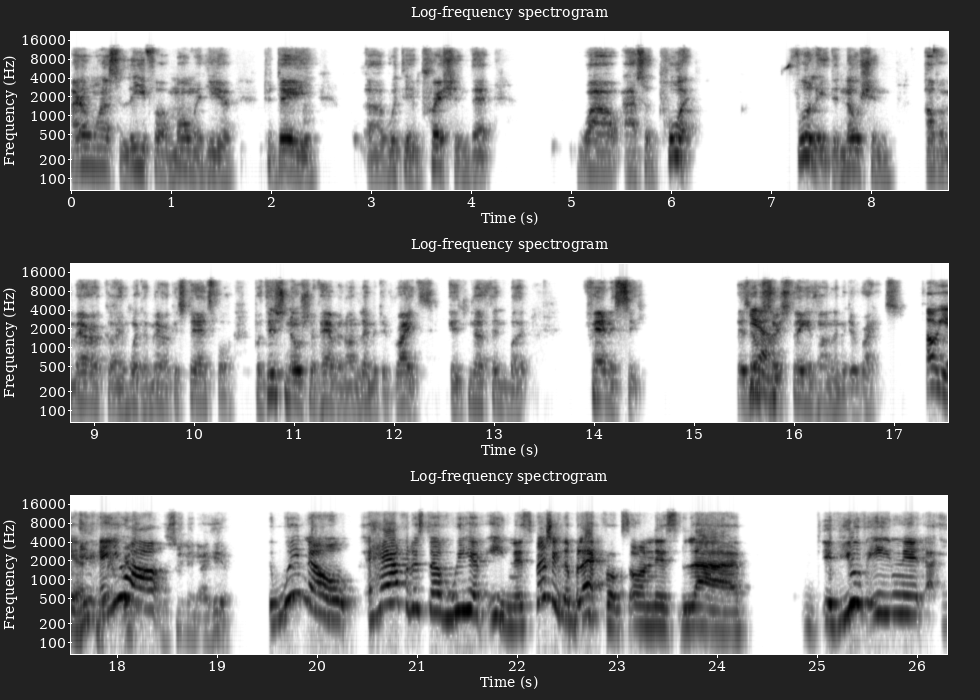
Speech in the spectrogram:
I don't want us to leave for a moment here today uh, with the impression that while I support fully the notion of America and what America stands for, but this notion of having unlimited rights is nothing but fantasy. There's no yeah. such thing as unlimited rights. Oh yeah, and you all sitting out here. We know half of the stuff we have eaten, especially the black folks on this live. If you've eaten it, uh,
